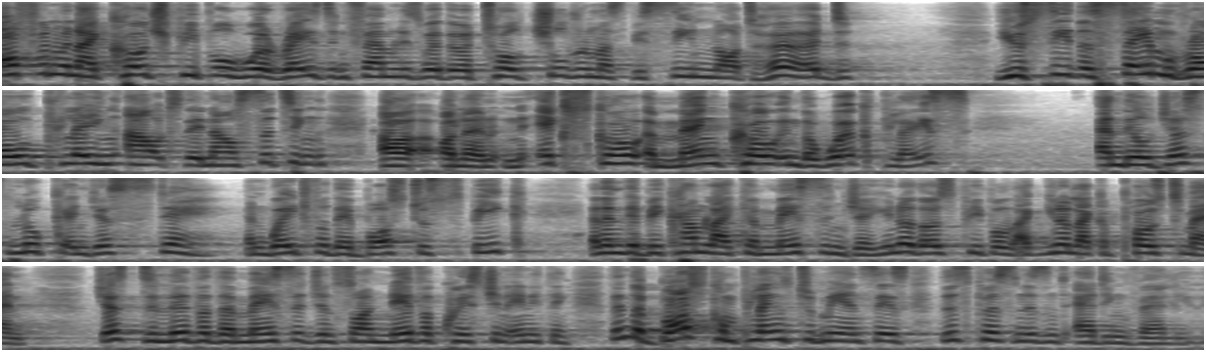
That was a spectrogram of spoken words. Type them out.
Often, when I coach people who are raised in families where they were told children must be seen, not heard, you see the same role playing out. They're now sitting uh, on an, exco, a manco in the workplace, and they'll just look and just stare and wait for their boss to speak, and then they become like a messenger. You know those people, like you know, like a postman, just deliver the message and so on, never question anything. Then the boss complains to me and says, "This person isn't adding value."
